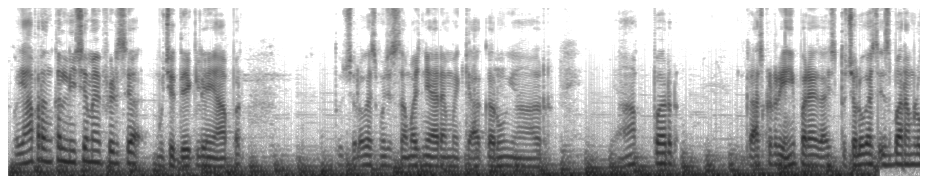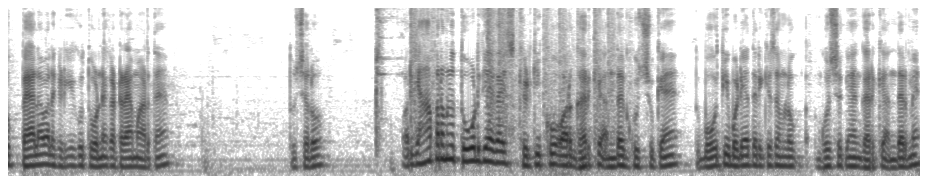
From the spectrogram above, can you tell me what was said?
और यहाँ पर अंकल नीचे, में फिर से मुझे देख लिया यहाँ पर। तो चलो गैस मुझे समझ नहीं आ रहा है मैं क्या करूँ यहाँ यहाँ पर ग्रास कटर यहीं पर है गैस तो चलो गैस इस बार हम लोग पहला वाला खिड़की को तोड़ने का ट्राई मारते हैं। तो चलो। और यहाँ पर हमने तोड़ दिया गया इस खिड़की को और घर के अंदर घुस चुके हैं। तो बहुत ही बढ़िया तरीके से हम लोग घुस चुके हैं घर के अंदर में।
